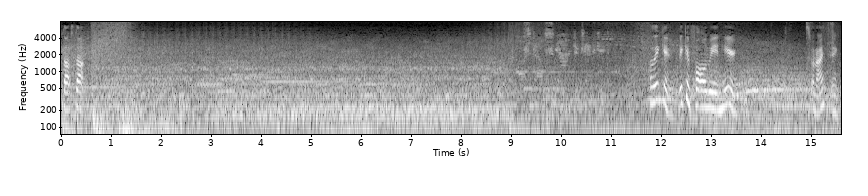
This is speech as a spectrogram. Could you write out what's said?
Stop, stop. Well, they can, they can follow me in here. That's what I think.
